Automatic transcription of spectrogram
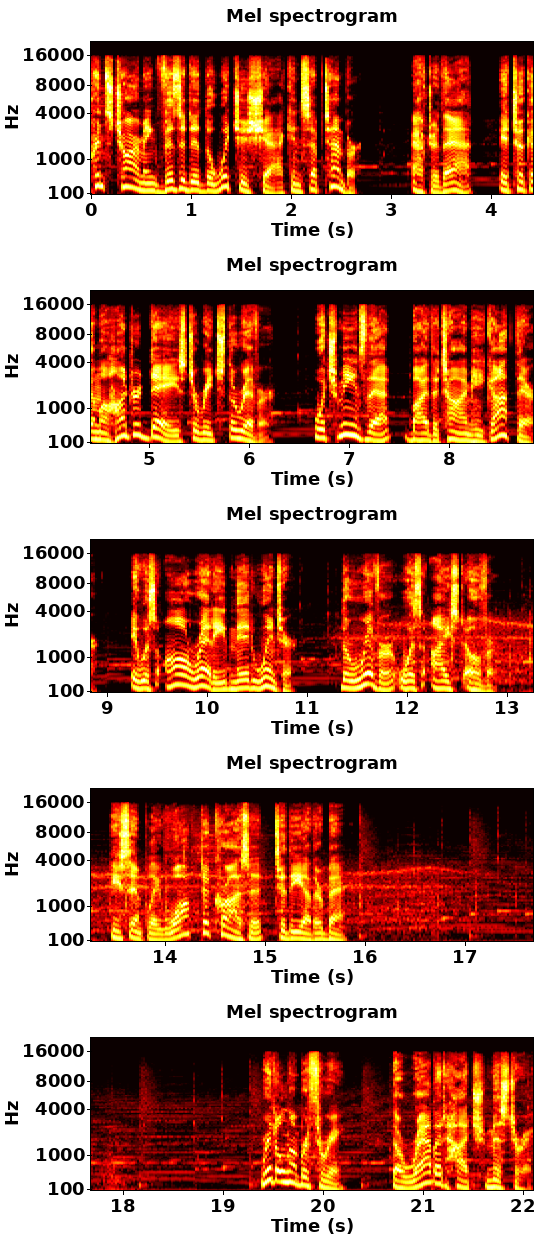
Prince Charming visited the witch's shack in September. After that, it took him a hundred days to reach the river, which means that, by the time he got there, it was already midwinter. The river was iced over. He simply walked across it to the other bank. Riddle number 3 The Rabbit Hutch Mystery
